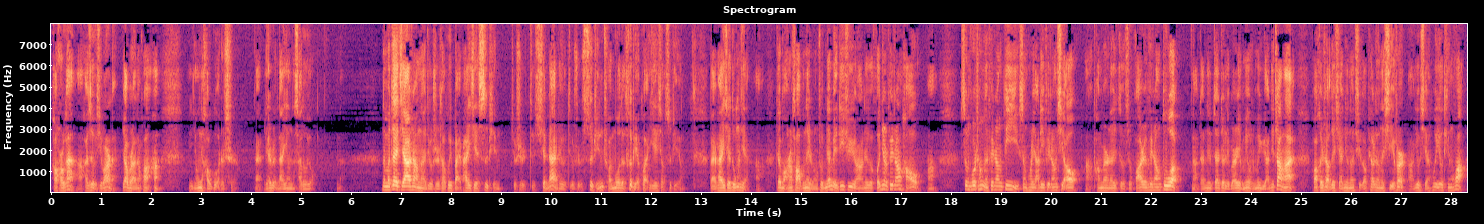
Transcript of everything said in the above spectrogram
好好干啊，还是有希望的。要不然的话哈，有你好果子吃，哎，连软带硬的啥都有。那么再加上呢，就是他会摆拍一些视频，就是这现在这个就是视频传播的特别快，一些小视频，摆拍一些东西啊，在网上发布内容，说缅北地区啊，这个环境非常好啊，生活成本非常低，生活压力非常小啊，旁边呢就是华人非常多啊，咱这在这里边也没有什么语言的障碍，花很少的钱就能娶到漂亮的媳妇儿啊，又贤惠又听话，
